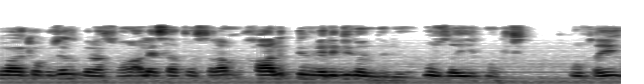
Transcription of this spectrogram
rivayet okuyacağız biraz sonra. Aleyhisselatü Vesselam Halid bin Velid'i gönderiyor. Uzza'yı yıkmak için. Uzza'yı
